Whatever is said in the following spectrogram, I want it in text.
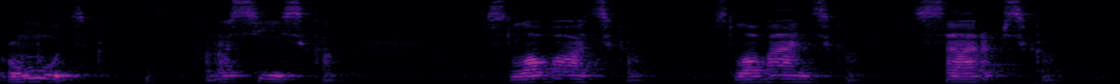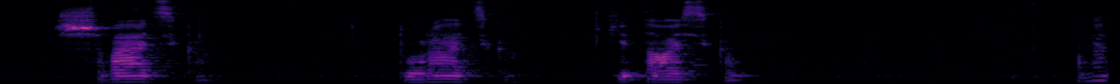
румунська, російська. Словацька, словенська, сербська, шведська, турецька, китайська. А ми.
